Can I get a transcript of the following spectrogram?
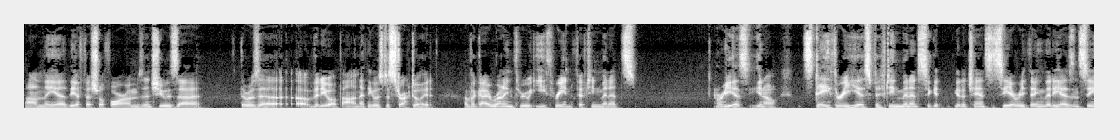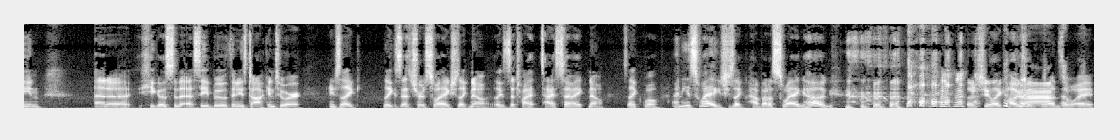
on the uh, the official forums, and she was uh, there was a, a video up on I think it was Destructoid of a guy running through E3 in 15 minutes, where he has you know it's day three, he has 15 minutes to get get a chance to see everything that he hasn't seen, and uh, he goes to the SE booth and he's talking to her, and he's like, like is that shirt swag? She's like, no. Like is that tie swag? No. It's like, well, I need swag. She's like, how about a swag hug? so she like hugs him and runs away.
